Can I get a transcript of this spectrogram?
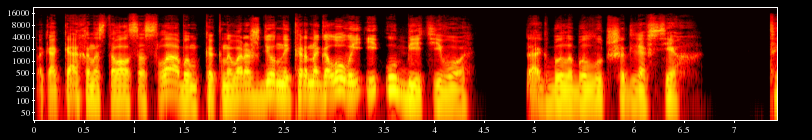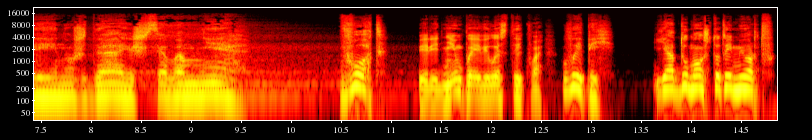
пока Кахан оставался слабым, как новорожденный корноголовый, и убить его. Так было бы лучше для всех. «Ты нуждаешься во мне». «Вот!» — перед ним появилась тыква. «Выпей. Я думал, что ты мертв.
